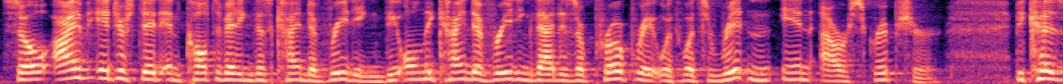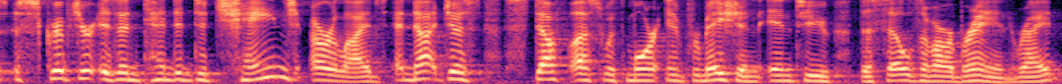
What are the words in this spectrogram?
So I'm interested in cultivating this kind of reading, the only kind of reading that is appropriate with what's written in our scripture because Scripture is intended to change our lives and not just stuff us with more information into the cells of our brain, right?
